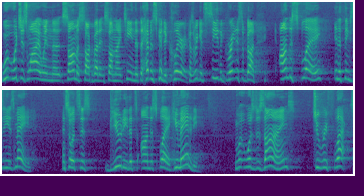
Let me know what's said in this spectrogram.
Which is why when the psalmists talk about it in Psalm 19, that the heavens can declare it, because we can see the greatness of God on display in the things that He has made. And so it's this beauty that's on display. Humanity was designed to reflect,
